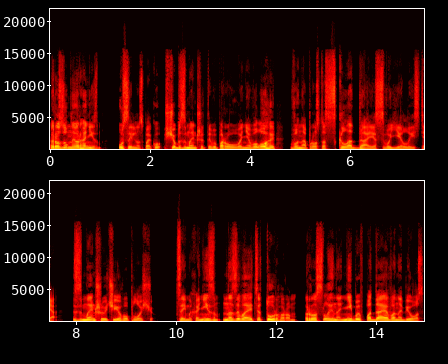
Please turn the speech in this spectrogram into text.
розумний організм. У сильну спеку, щоб зменшити випаровування вологи, вона просто складає своє листя, зменшуючи його площу. Цей механізм називається тургором. Рослина ніби впадає в анабіоз,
